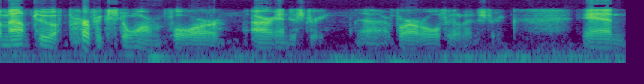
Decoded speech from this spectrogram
amount to a perfect storm for our industry, uh, for our oil field industry. And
